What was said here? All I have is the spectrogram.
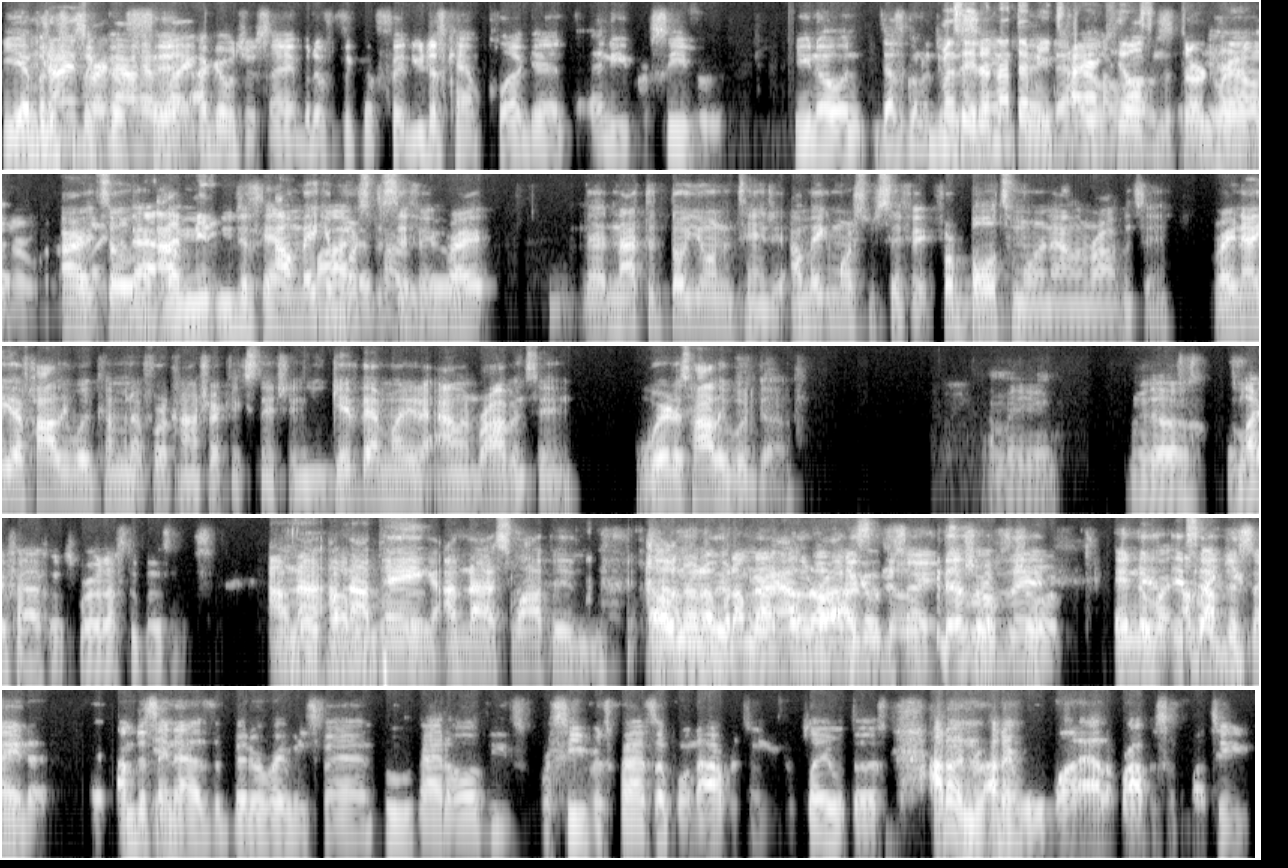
Yeah, The but if it's a right good fit, like- I get what you're saying. But if it's a good fit, you just can't plug in any receiver, you know, and that's going to I'm do gonna the say there's not that many that Tyreek Hills in the third yeah, round. Or whatever. All right, Like, so there's Exactly. that You, you just can't. I'll make it more specific, right? Uh, Not to throw you on a tangent. I'll make it more specific for Baltimore and Allen Robinson. Right now, you have Hollywood coming up for a contract extension. You give that money to Allen Robinson. Where does Hollywood go? I mean, you know, life happens, bro. That's the business. I'm not. I'm not Hollywood, paying. I'm not swapping. Oh no, no, but I'm not. Allen No, I get what you're though. saying. That's for what sure, I'm saying. sure. And the, It- it's I'm, like I'm just you- saying that. I'm just saying that as a bitter Ravens fan who had all these receivers pass up on the opportunity to play with us. I don't. I didn't really want Allen Robinson on my team.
